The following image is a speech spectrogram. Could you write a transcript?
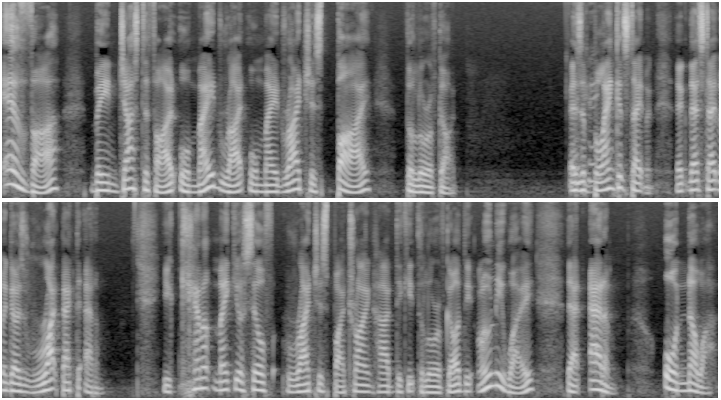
ever been justified or made right or made righteous by the law of God as Okay. a blanket statement. That, that statement goes right back to Adam. You cannot make yourself righteous by trying hard to keep the law of God. The only way that Adam or Noah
